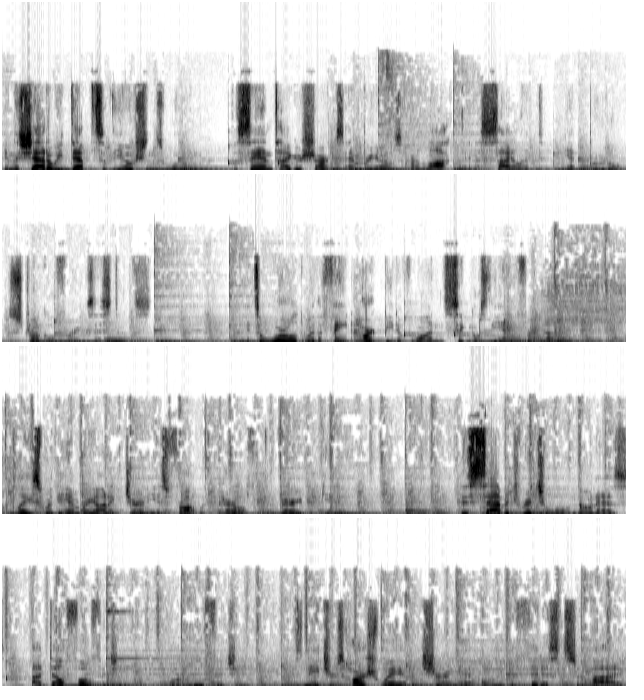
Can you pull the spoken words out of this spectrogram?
In the shadowy depths of the ocean's womb, the sand tiger shark's embryos are locked in a silent yet brutal struggle for existence. It's a world where the faint heartbeat of one signals the end for another, a place where the embryonic journey is fraught with peril from the very beginning. This savage ritual, known as adelphophagy or oophagy, is nature's harsh way of ensuring that only the fittest survive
